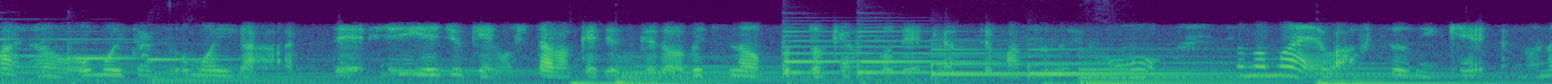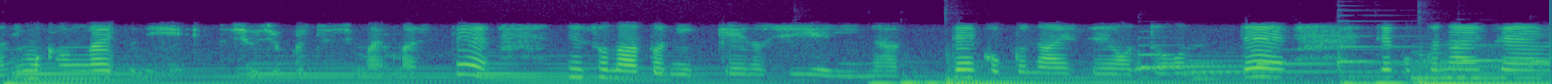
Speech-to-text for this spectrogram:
まあ、の思い立つ思いがあって CA 受験をしたわけですけど別のポッドキャストでやってます。けれどもその前は普通にけあの何も考えずに就職してしまいましてでその後日系の CA になって国内線を飛んでで国内線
